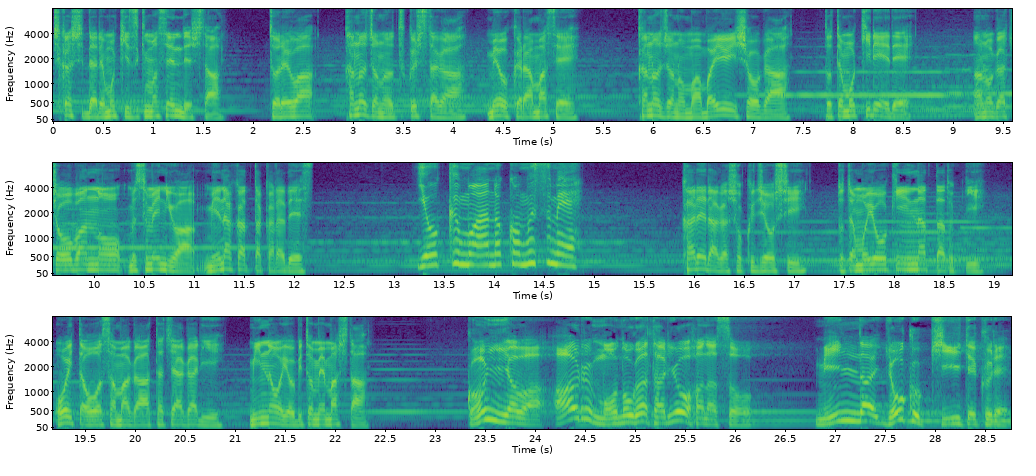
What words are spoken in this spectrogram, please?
しかし誰も気づきませんでした。それは彼女の美しさが目をくらませ彼女のまばゆい衣装がとても綺麗であのガチョウ版の娘には見えなかったからです。よくもあの小娘彼らが食事をしとても陽気になった時老いた王様が立ち上がりみんなを呼び止めました。今夜はある物語を話そう。みんなよく聞いてくれ。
